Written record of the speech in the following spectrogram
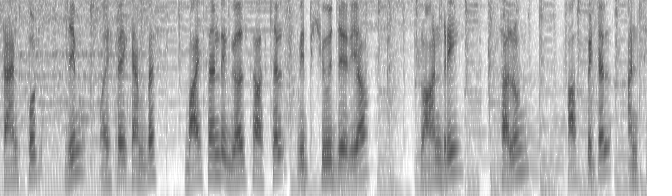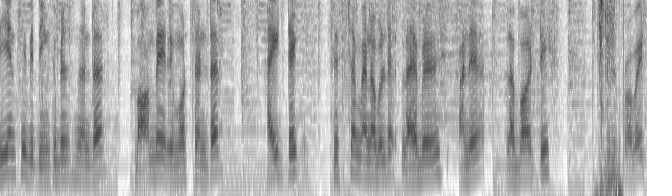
transport, gym, Wi-Fi campus, boys and girls hostel with huge area, laundry, salon, hospital and CNC with incubation center, Bombay remote center, high-tech system-enabled libraries and laboratories will provide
